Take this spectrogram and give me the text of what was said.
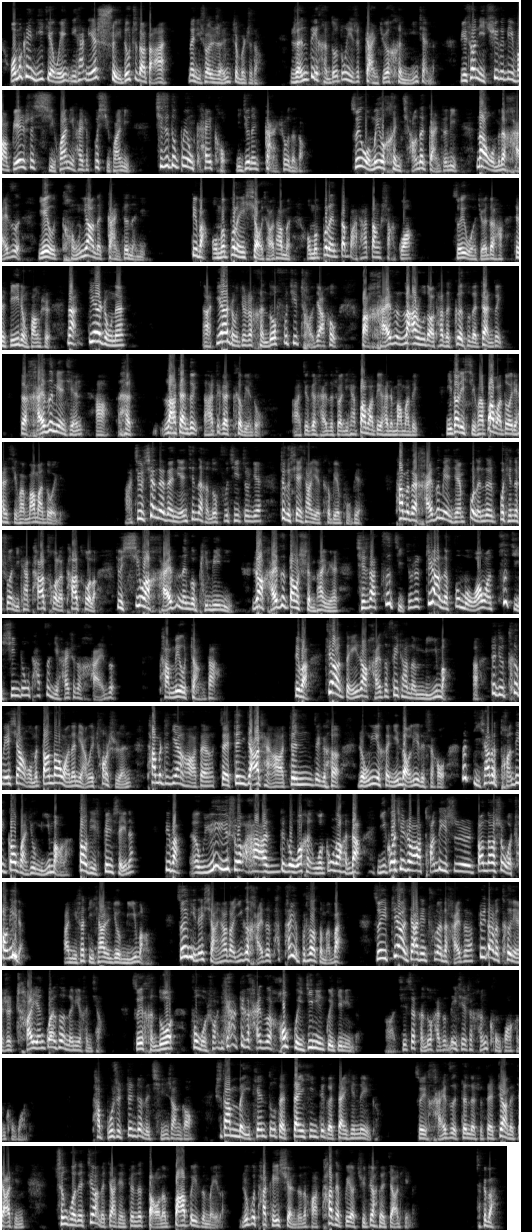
我们可以理解为，你看连水都知道答案，那你说人知不知道？人对很多东西是感觉很明显的。比如说你去个地方，别人是喜欢你还是不喜欢你，其实都不用开口，你就能感受得到。所以我们有很强的感知力，那我们的孩子也有同样的感知能力。对吧？我们不能小瞧他们，我们不能当把他当傻瓜。所以我觉得哈，这是第一种方式。那第二种呢？啊，第二种就是很多夫妻吵架后，把孩子拉入到他的各自的战队，在孩子面前啊 拉战队啊，这个特别多啊，就跟孩子说，你看爸爸对还是妈妈对，你到底喜欢爸爸多一点还是喜欢妈妈多一点？啊，就现在在年轻的很多夫妻之间，这个现象也特别普遍。他们在孩子面前不能的不停的说，你看他错了，他错了，就希望孩子能够评评理，让孩子当审判员。其实他自己就是这样的父母，往往自己心中他自己还是个孩子。他没有长大，对吧？这样等于让孩子非常的迷茫啊！这就特别像我们当当网的两位创始人，他们之间哈，在在争家产啊、争这个 荣誉和领导力的时候，那底下的团队高管就迷茫了，到底跟谁呢？对吧？呃，鱼鱼说啊，这个我很我功劳很大，李国庆说啊，团队是当当是我创立的啊，你说底下人就迷茫了。所以你能想象到一个孩子，他他也不知道怎么办。所以这样家庭出来的孩子，他最大的特点是察言观色能力很强。所以很多父母说：“你看这个孩子好鬼精灵，鬼精灵的啊！”其实很多孩子内心是很恐慌、很恐慌的。他不是真正的情商高，是他每天都在担心这个、担心那个。所以孩子真的是在这样的家庭生活在这样的家庭，真的倒了八辈子霉了。如果他可以选择的话，他才不要去这样的家庭呢，对吧？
